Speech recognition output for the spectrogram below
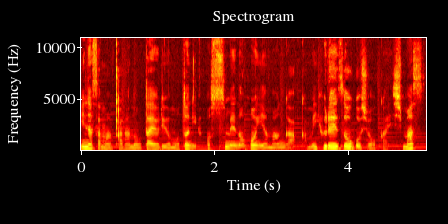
皆様からのお便りをもとにおすすめの本や漫画、紙フレーズをご紹介します。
